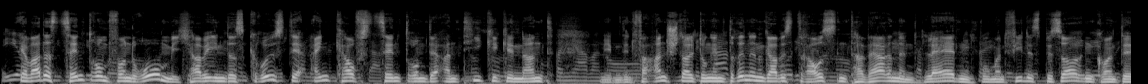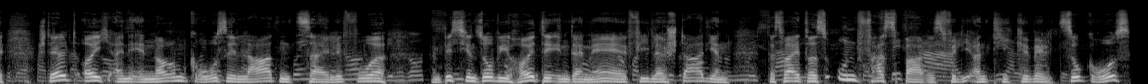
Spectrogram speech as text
Er war das Zentrum von Rom. Ich habe ihn das größte Einkaufszentrum der Antike genannt. Neben den Veranstaltungen drinnen gab es draußen Tavernen, Läden, wo man vieles besorgen konnte. Stellt euch eine enorm große Ladenzeile vor, ein bisschen so wie heute in der Nähe vieler Stadien. Das war etwas Unfassbares für die antike Welt, so groß,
